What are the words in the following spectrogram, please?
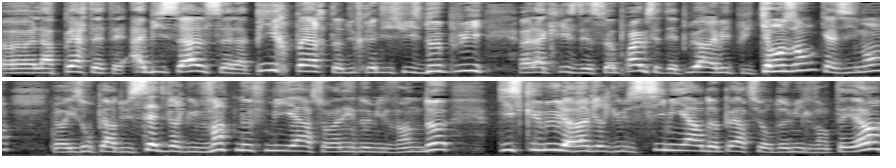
Euh, la perte était abyssale. C'est la pire perte du Crédit Suisse depuis euh, la crise des subprimes. C'était plus arrivé depuis 15 ans quasiment. ils ont perdu 7,29 milliards sur l'année 2022 qui se cumule à 1,6 milliard de pertes sur 2021.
